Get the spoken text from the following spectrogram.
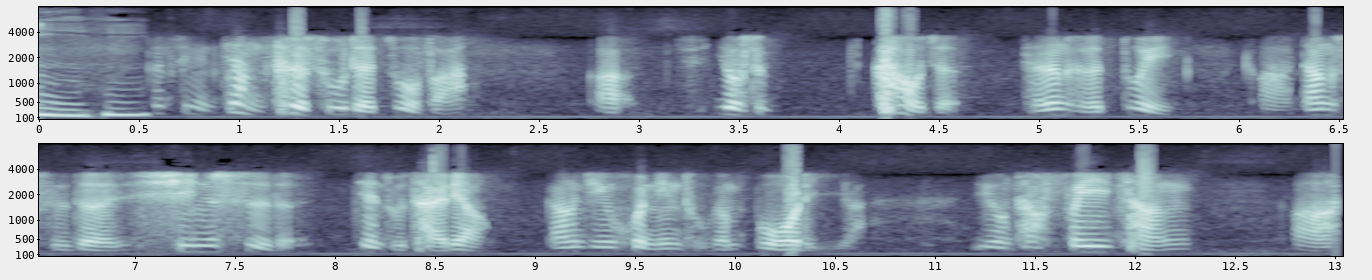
嗯哼，那这个这样特殊的做法啊，又是靠着陈仁和对啊当时的新式的建筑材料钢筋混凝土跟玻璃啊，用他非常啊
